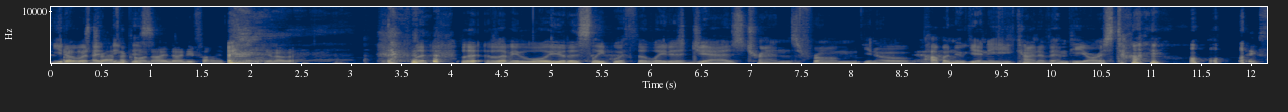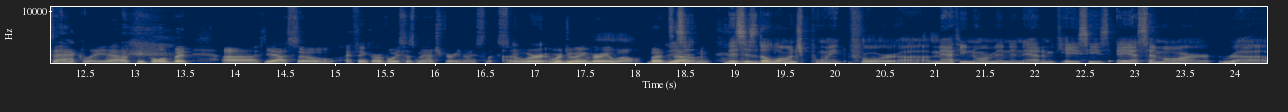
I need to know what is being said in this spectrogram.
you know uh, what? Traffic I think this... on 995. You know. let, let, let me lull you to sleep with the latest jazz trends from you know Papua New Guinea kind of NPR style. exactly. Yeah. People, but uh, yeah. So I think our voices match very nicely. So we're we're doing very well. But this um, is this is the launch point for uh, Matthew Norman and Adam Casey's ASMR uh,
